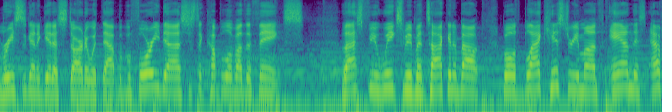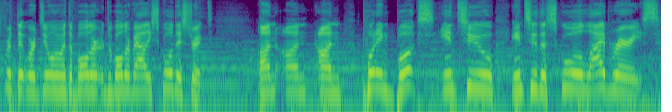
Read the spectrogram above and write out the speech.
Maurice is going to get us started with that. But before he does, just a couple of other things. Last few weeks, we've been talking about both Black History Month and this effort that we're doing with the Boulder, the Boulder Valley School District on, on, on putting books into, into the school libraries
